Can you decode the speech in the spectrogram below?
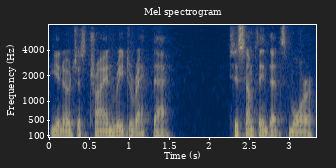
you know just try and redirect that to something that's more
